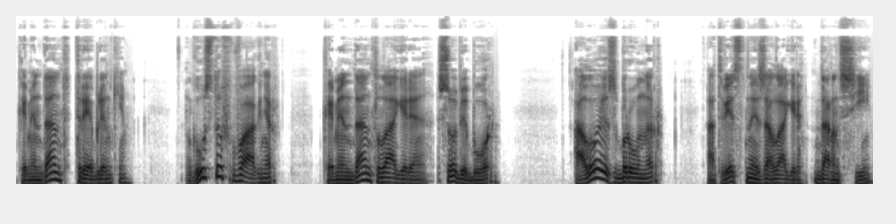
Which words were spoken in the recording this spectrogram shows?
комендант Треблинки, Густав Вагнер, комендант лагеря Собибор, Алоис Брунер, ответственный за лагерь Дарнси,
